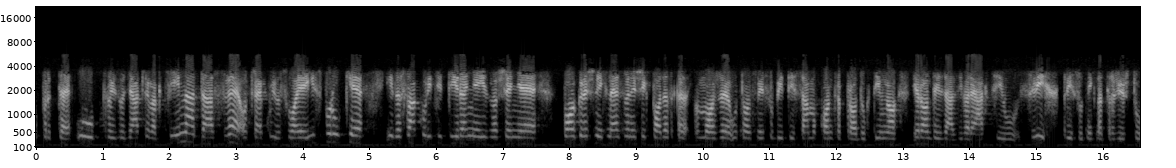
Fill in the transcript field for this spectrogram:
uprte u proizvođače vakcina, da sve očekuju svoje isporuke i da svako licitiranje, iznošenje pogrešnih, nezvaničnih podatka može u tom smislu biti samo kontraproduktivno, jer onda izaziva reakciju svih prisutnih na tržištu.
